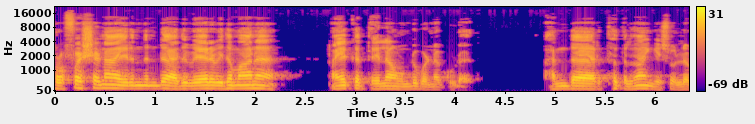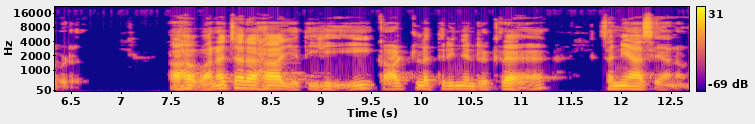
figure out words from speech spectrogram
ப்ரொஃபஷனாக இருந்துட்டு அது வேறு விதமான மயக்கத்தை எல்லாம் உண்டு பண்ணக்கூடாது. அந்த அர்த்தத்தில் தான் இங்கே சொல்லப்படுறது. ஆக வனச்சரஹா எதிகி காட்டில் திரிஞ்சின்றிருக்கிற சன்னியாசியானம்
